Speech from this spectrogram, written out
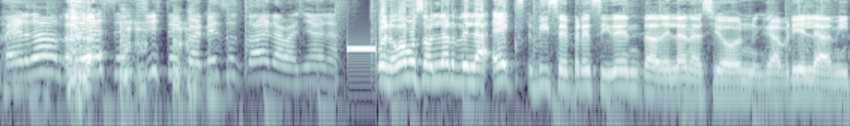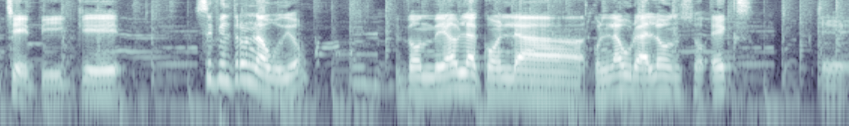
Perdón, voy a hacer chiste con eso toda la mañana. Bueno, vamos a hablar de la ex vicepresidenta de la Nación, Gabriela Michetti, que se filtró un audio donde habla con la con Laura Alonso, ex eh,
